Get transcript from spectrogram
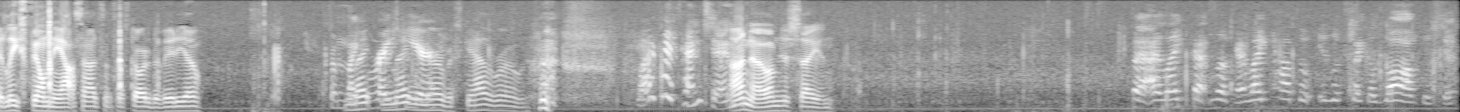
at least film the outside since I started the video. from You like make, you right make me here. nervous. Gather road. Why pay attention? I know. I'm just saying. But I like that look. I like how the, it looks like a log is just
